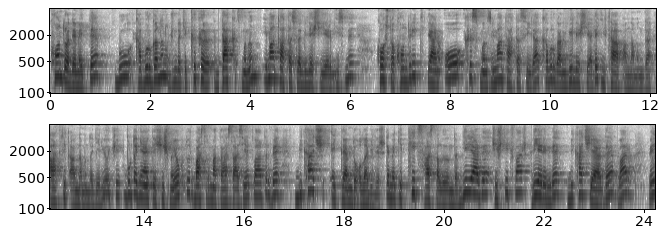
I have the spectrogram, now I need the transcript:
kondro demek de bu kaburganın ucundaki kıkırdak kısmının iman tahtasıyla birleştiği yerin ismi kostokondrit yani o kısmın iman tahtasıyla kaburganın birleştiği yerde iltihap anlamında, artrit anlamında geliyor ki burada genellikle şişme yoktur, bastırmakta hassasiyet vardır ve birkaç eklemde olabilir. Demek ki TITS hastalığında bir yerde şişlik var, diğerinde birkaç yerde var ve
